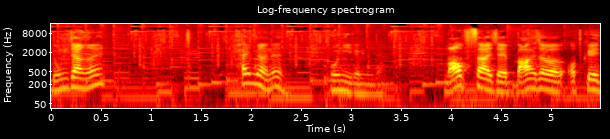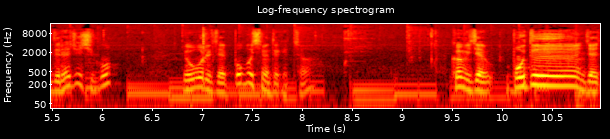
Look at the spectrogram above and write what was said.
농장을 팔면은 돈이 됩니다. 마법사 이제 마저 업그레이드를 해주시고 요거를 이제 뽑으시면 되겠죠. 그럼 이제 모든 이제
